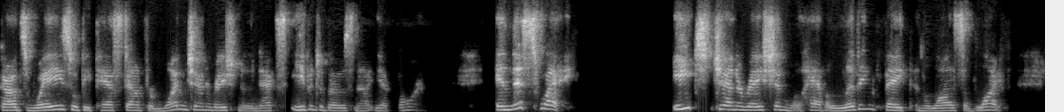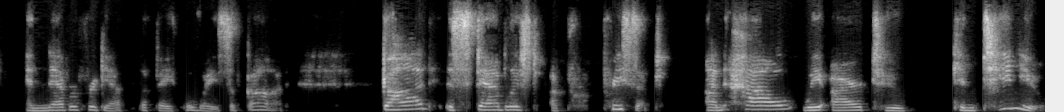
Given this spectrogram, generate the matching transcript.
God's ways will be passed down from one generation to the next, even to those not yet born. In this way, each generation will have a living faith in the laws of life and never forget the faithful ways of God. God established a precept on how we are to continue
